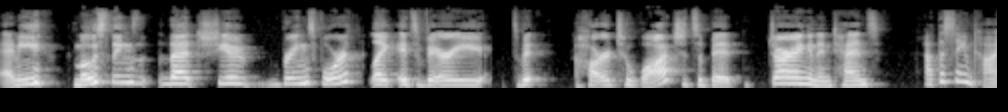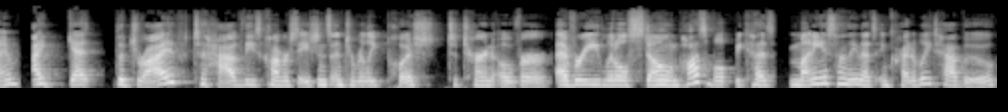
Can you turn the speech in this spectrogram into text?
any most things that she brings forth. Like it's very, it's a bit hard to watch. It's a bit jarring and intense. At the same time, I get the drive to have these conversations and to really push to turn over every little stone possible because money is something that's incredibly taboo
